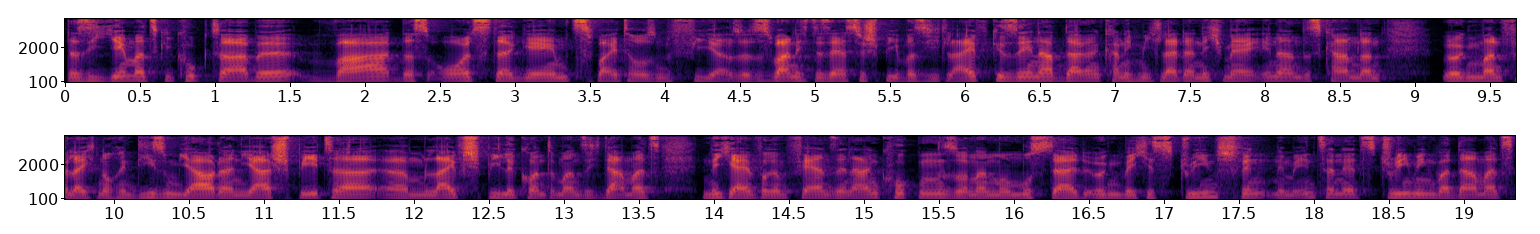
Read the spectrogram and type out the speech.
das ich jemals geguckt habe, war das All-Star Game 2004. Also das war nicht das erste Spiel, was ich live gesehen habe. Daran kann ich mich leider nicht mehr erinnern. Das kam dann irgendwann vielleicht noch in diesem Jahr oder ein Jahr später. Ähm, Live-Spiele konnte man sich damals nicht einfach im Fernsehen angucken, sondern man musste halt irgendwelche Streams finden im Internet. Streaming war damals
